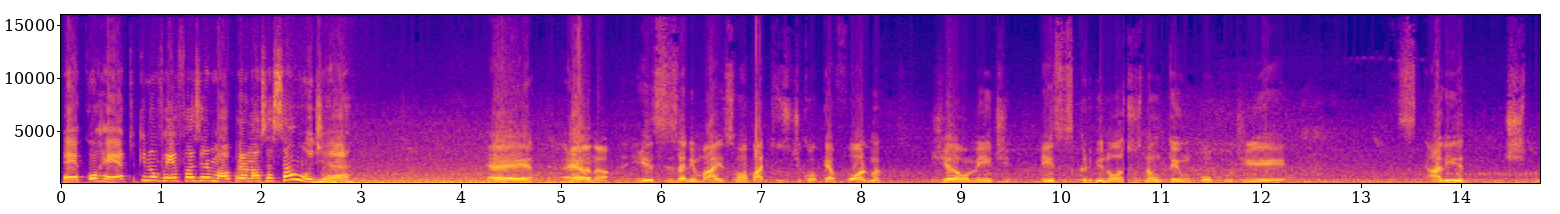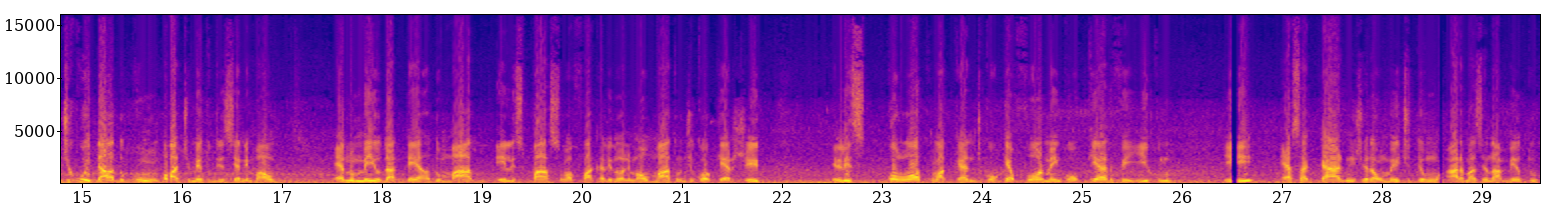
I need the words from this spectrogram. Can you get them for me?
é, correto que não venha fazer mal para nossa saúde, né? É, é, Ana, esses animais são abatidos de qualquer forma. Geralmente, esses criminosos não têm um pouco de ali de cuidado com o batimento desse animal. É no meio da terra, do mato, eles passam a faca ali no animal, matam de qualquer jeito, eles colocam a carne de qualquer forma, em qualquer veículo, e essa carne geralmente tem um armazenamento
